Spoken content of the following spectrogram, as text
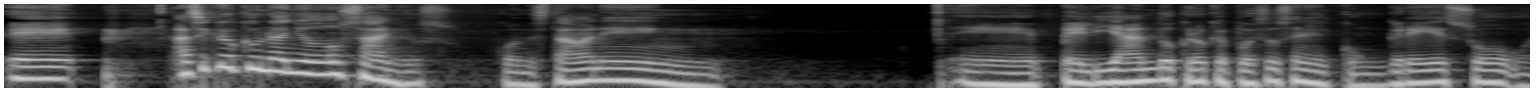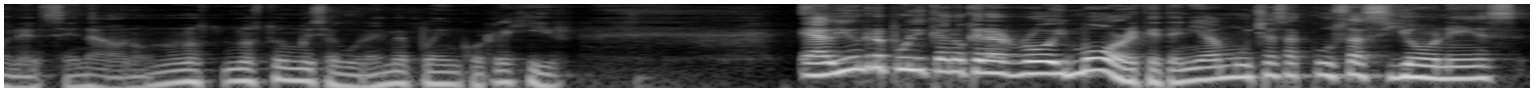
Eh, hace creo que un año o dos años, cuando estaban en eh, peleando, creo que puestos en el Congreso o en el Senado, no, no, estoy muy seguro, ahí me pueden corregir. Eh, había un republicano que era Roy Moore, que tenía muchas acusaciones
